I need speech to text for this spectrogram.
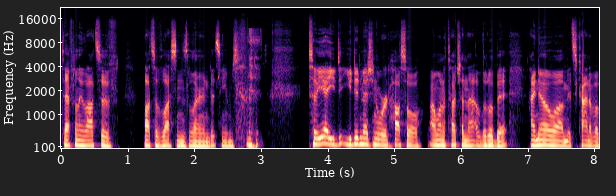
definitely lots of lots of lessons learned. It seems. so yeah, you d- you did mention the word hustle. I want to touch on that a little bit. I know um, it's kind of a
